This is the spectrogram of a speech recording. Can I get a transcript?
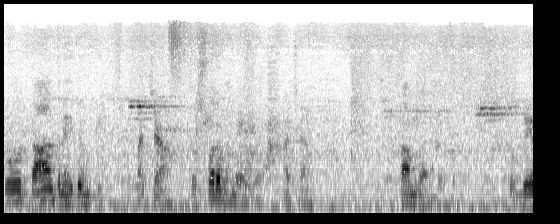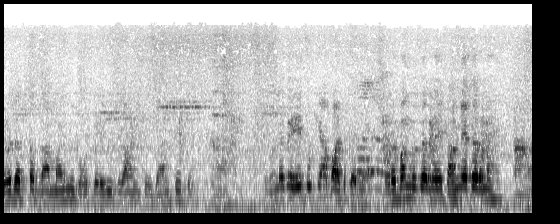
तो दांत नहीं थे उनकी। अच्छा। तो स्वर भंग हो गया। अच्छा। कामगान करते तो देवदत्त ब्राह्मण भी बहुत बड़े विद्वान थे जानते थे। हाँ। उन्होंने कहा ये तो क्या पाठ कर रहे हैं? स्वरभंग कर रहे हैं काम्य कर्म है। हाँ।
